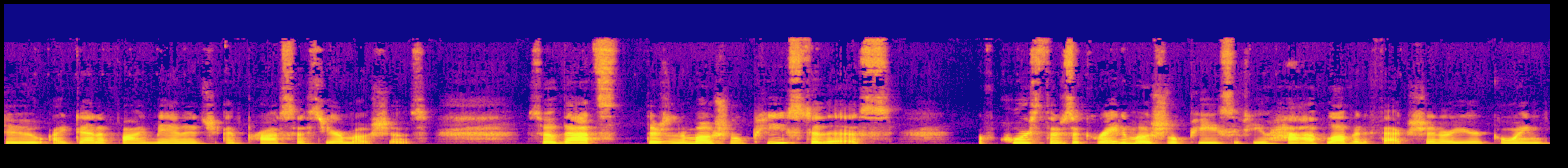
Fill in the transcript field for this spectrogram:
to identify, manage, and process your emotions. So that's there's an emotional piece to this. Of course, there's a great emotional piece if you have love and affection, or you're going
